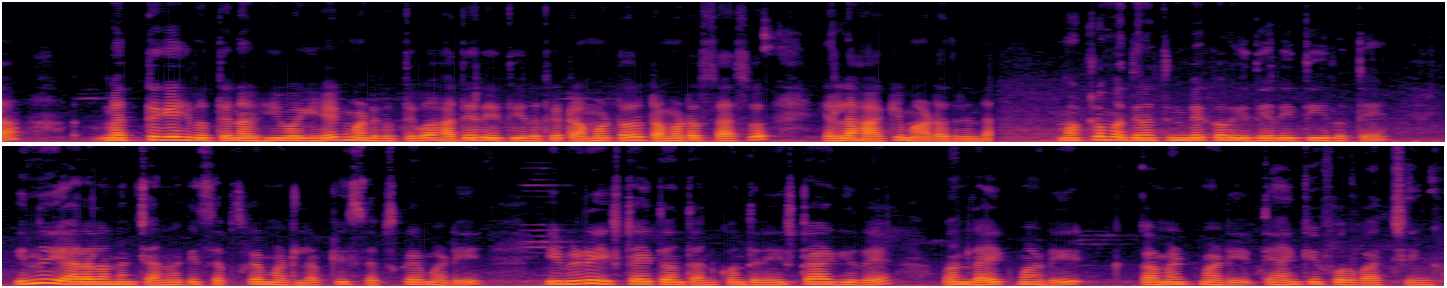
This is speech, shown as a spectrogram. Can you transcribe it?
ಮೆತ್ತಗೆ ಇರುತ್ತೆ. ನಾವು ಇವಾಗ ಹೇಗೆ ಮಾಡಿರುತ್ತೀವೋ ಅದೇ ರೀತಿ ಇರುತ್ತೆ ಟೊಮೊಟೊ ಟೊಮೊಟೊ ಸಾಸು ಎಲ್ಲ ಹಾಕಿ ಮಾಡೋದ್ರಿಂದ. ಮಕ್ಕಳು ಮಧ್ಯಾಹ್ನ ತಿನ್ಬೇಕಾದ್ರೂ ಇದೇ ರೀತಿ ಇರುತ್ತೆ. ಇನ್ನೂ ಯಾರೆಲ್ಲ ನನ್ನ ಚಾನಲ್ಗೆ ಸಬ್ಸ್ಕ್ರೈಬ್ ಮಾಡಿಲ್ಲ, ಪ್ಲೀಸ್ ಸಬ್ಸ್ಕ್ರೈಬ್ ಮಾಡಿ. ಈ ವಿಡಿಯೋ ಇಷ್ಟ ಆಯಿತು ಅಂತ ಅಂದ್ಕೊತೀನಿ ಇಷ್ಟ ಆಗಿದ್ರೆ ಒಂದು ಲೈಕ್ ಮಾಡಿ, ಕಮೆಂಟ್ ಮಾಡಿ. Thank you for watching.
